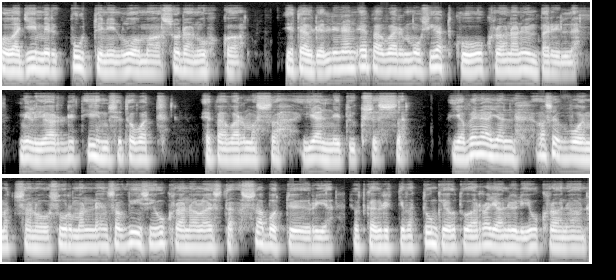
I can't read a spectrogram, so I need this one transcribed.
Vladimir Putinin luomaa sodan uhkaa ja täydellinen epävarmuus jatkuu Ukrainan ympärillä. Miljardit ihmiset ovat epävarmassa jännityksessä. Ja Venäjän asevoimat sanoo surmanneensa viisi ukrainalaista sabotööriä, jotka yrittivät tunkeutua rajan yli Ukrainaan.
